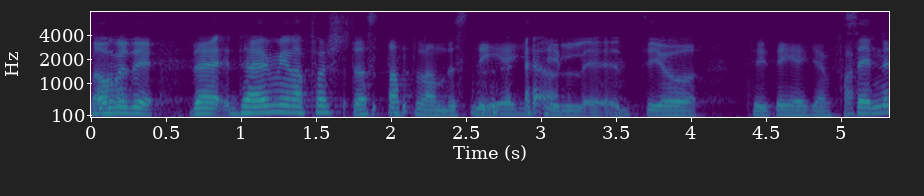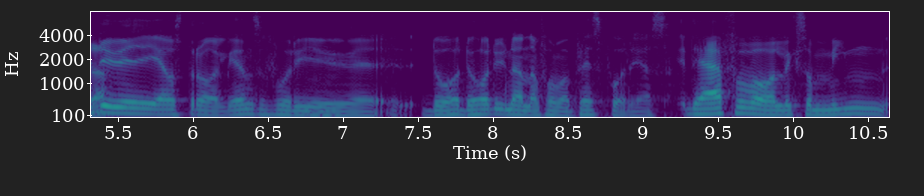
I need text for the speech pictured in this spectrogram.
Ja men det, det, det här är mina första stapplande steg till, eh, till, att, till egen fakta. sen när du är i Australien så får du ju, eh, då, då har du en annan form av press på dig alltså. Det här får vara liksom min,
